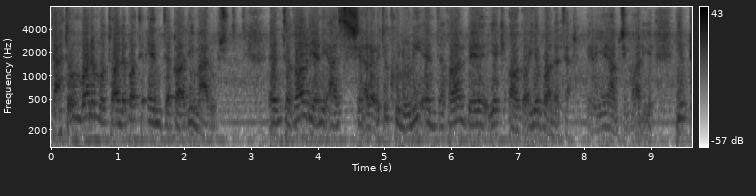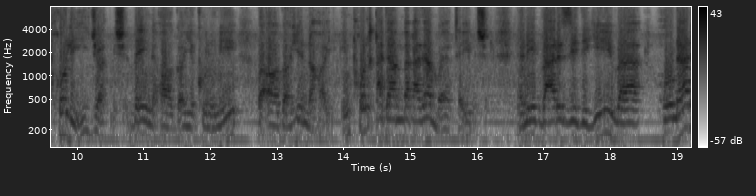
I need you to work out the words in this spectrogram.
تحت عنوان مطالبات انتقالی معروف شد. انتقال یعنی از شرایط کنونی انتقال به یک آگاهی بالاتر. یعنی یه همچین حالیه یه پلی ایجاد میشه بین آگاهی کنونی و آگاهی نهایی. این پل قدم به قدم باید طی بشه. یعنی ورزیدگی و هنر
